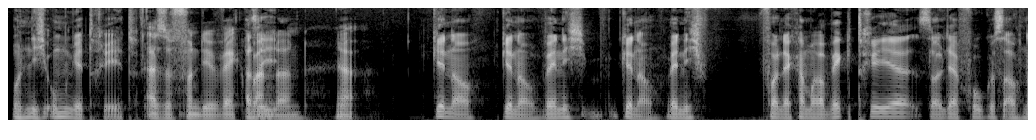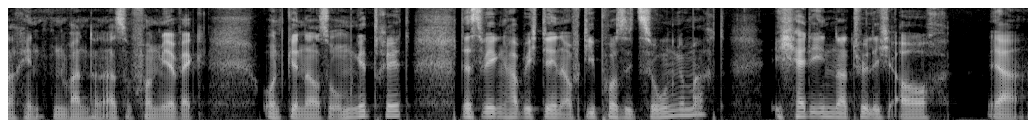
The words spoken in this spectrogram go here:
und nicht umgedreht. Also von dir wegwandern, ja. Genau, genau. Wenn ich, genau, wenn ich von der Kamera wegdrehe, soll der Fokus auch nach hinten wandern, also von mir weg. Und genauso umgedreht. Deswegen habe ich den auf die Position gemacht. Ich hätte ihn natürlich auch ja,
